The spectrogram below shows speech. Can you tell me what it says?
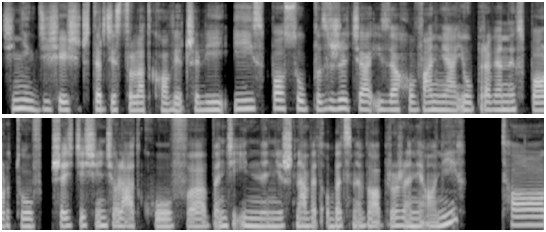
ci nikt dzisiejsi 40-latkowie, czyli i sposób życia i zachowania i uprawianych sportów 60-latków e, będzie inny niż nawet obecne wyobrażenie o nich. to,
